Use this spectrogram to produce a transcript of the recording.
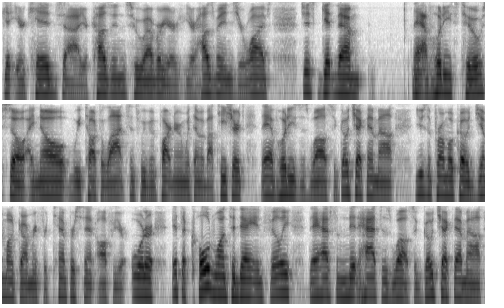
get your kids, uh, your cousins, whoever, your your husbands, your wives, just get them. They have hoodies too, so I know we've talked a lot since we've been partnering with them about t-shirts. They have hoodies as well, so go check them out. Use the promo code Jim Montgomery for 10% off of your order. It's a cold one today in Philly. They have some knit hats as well, so go check them out.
